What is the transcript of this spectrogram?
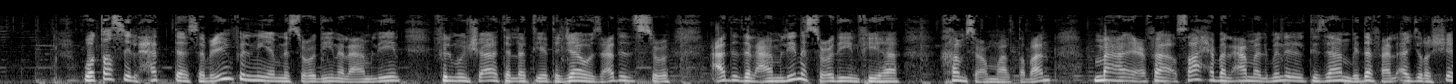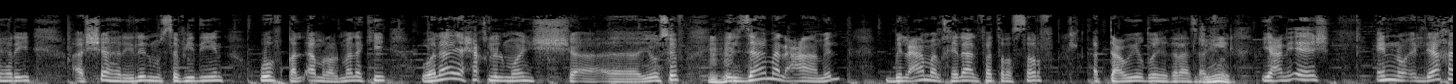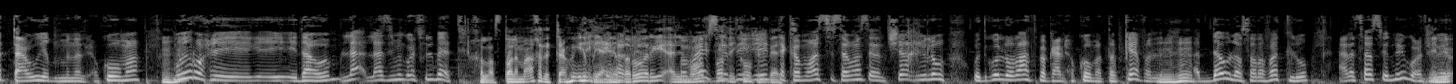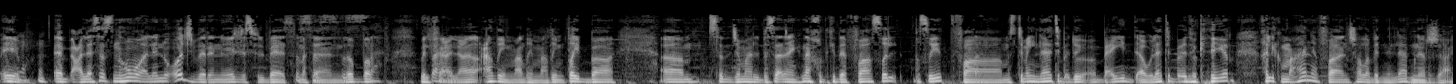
وتصل حتى 70% من السعوديين العاملين في المنشآت التي يتجاوز عدد السعو... عدد العاملين السعوديين فيها خمس عمال طبعا مع إعفاء صاحب العمل من الالتزام بدفع الأجر الشهري الشهري للمستفيدين وفق الأمر الملكي. ولا يحق للمنشأ آه، يوسف إلزام العامل بالعمل خلال فترة الصرف التعويض وهي ثلاثة جميل. يعني إيش؟ إنه اللي أخذ تعويض من الحكومة مو يروح يداوم لا لازم يقعد في البيت. خلاص طالما أخذ التعويض يعني ضروري الموظف يكون في البيت. أنت كمؤسسة مثلا تشغله وتقول له راتبك على الحكومة. طب كيف الدولة صرفت له على أساس إنه يقعد في البيت؟ إيه على أساس إنه هو لأنه أجبر إنه يجلس في البيت مثلا. بالضبط. بالفعل. عظيم عظيم عظيم. طيب أستاذ جمال بس انك ناخذ كذا فاصل بسيط. فمستمعين لا تبعدوا بعيد أو لا تبعدوا كثير. خليكم معنا فإن شاء الله بإذن الله بنرجع.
